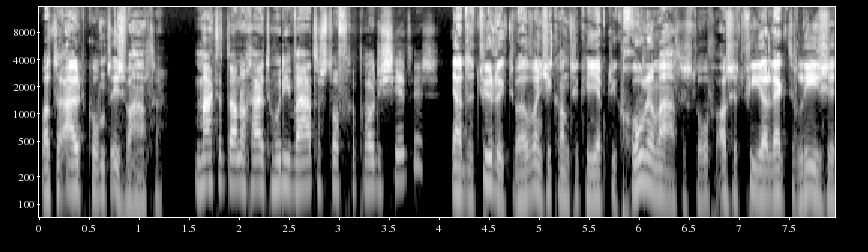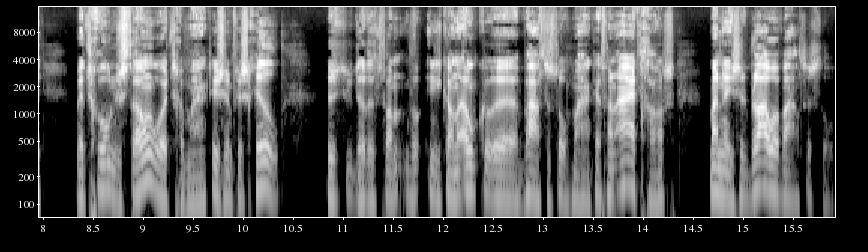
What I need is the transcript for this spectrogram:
wat eruit komt is water. Maakt het dan nog uit hoe die waterstof geproduceerd is? Ja, natuurlijk wel. Want je, kan natuurlijk, je hebt natuurlijk groene waterstof. Als het via elektrolyse met groene stroom wordt gemaakt, is een verschil. Dus dat het van, je kan ook eh, waterstof maken van aardgas, maar dan is het blauwe waterstof.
